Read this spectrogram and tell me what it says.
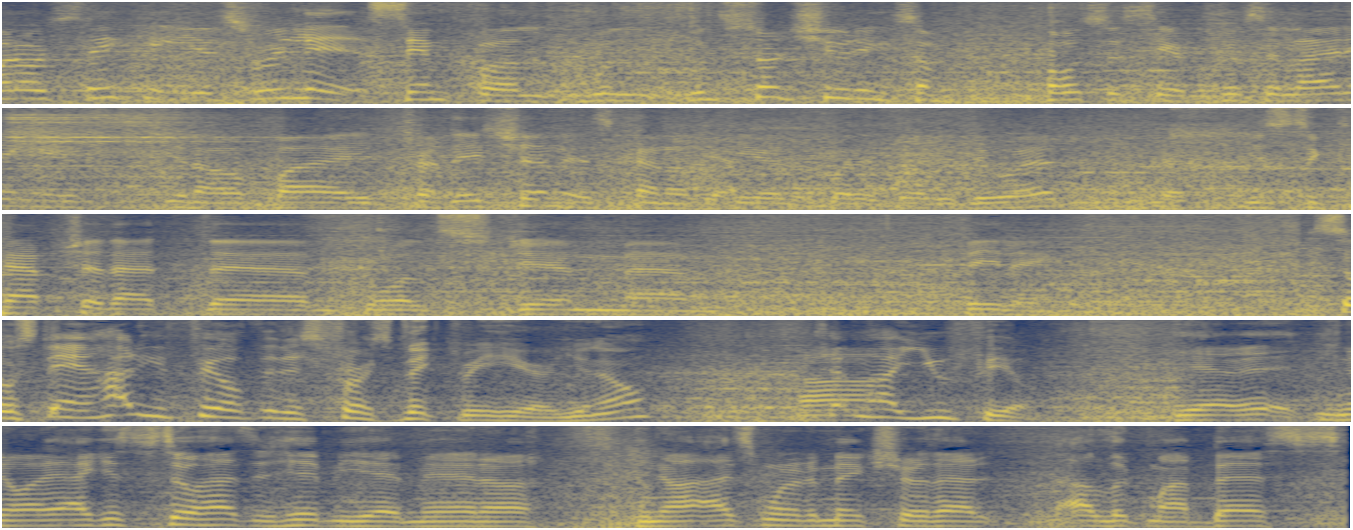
what I was thinking is really simple. We'll, we'll start shooting some poses here because the lighting is, you know, by tradition is kind of here the way to do it. Just to capture that uh, Gold's Gym um, feeling. So Stan, how do you feel after this first victory here? You know, tell me how you feel. Yeah, it, you know, I I guess it still hasn't hit me yet, man. Uh, you know, I just wanted to make sure that I look my best,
